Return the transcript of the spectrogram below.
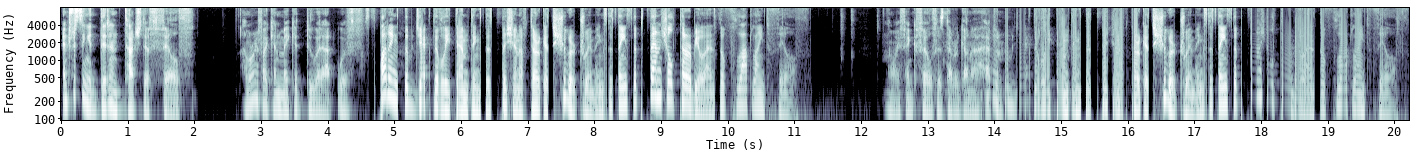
Interesting, it didn't touch the filth. I wonder if I can make it do that with... Spotting subjectively tempting suspicion of Turkish sugar trimming sustains substantial turbulence of flatlined filth. No, I think filth is never gonna happen. Subjectively tempting suspicion of Turkish sugar trimming sustains substantial turbulence of flatlined filth.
